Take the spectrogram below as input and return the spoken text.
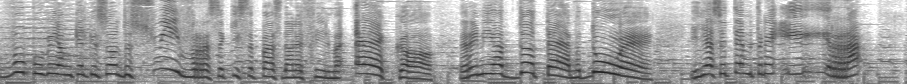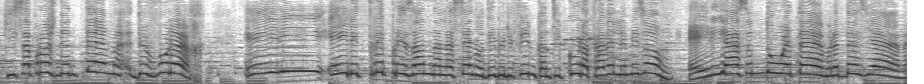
vous pouvez en quelque sorte suivre ce qui se passe dans le film. Ecco Rémi a deux thèmes, deux Il y a ce thème très qui s'approche d'un thème de voleur. Et il, et il est très présent dans la scène au début du film quand il court à travers les maisons. Et il y a ce doué thème, le deuxième.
